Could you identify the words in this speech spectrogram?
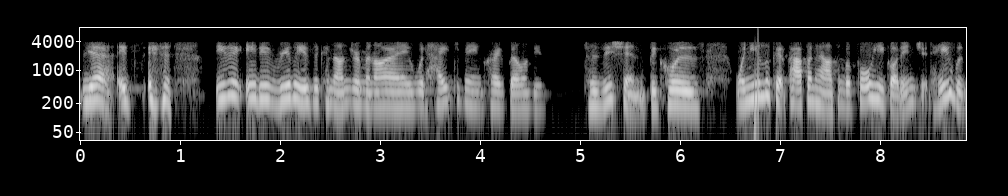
Yeah, it's it, it really is a conundrum, and I would hate to be in Craig Bellamy's position because when you look at Papenhuyzen before he got injured, he was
